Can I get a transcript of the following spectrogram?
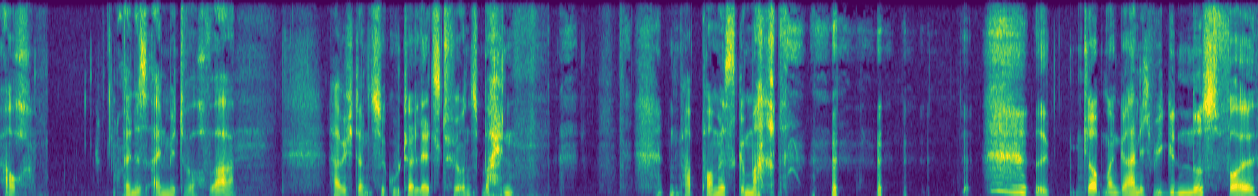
auch wenn es ein Mittwoch war, habe ich dann zu guter Letzt für uns beiden ein paar Pommes gemacht. Glaubt man gar nicht, wie genussvoll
